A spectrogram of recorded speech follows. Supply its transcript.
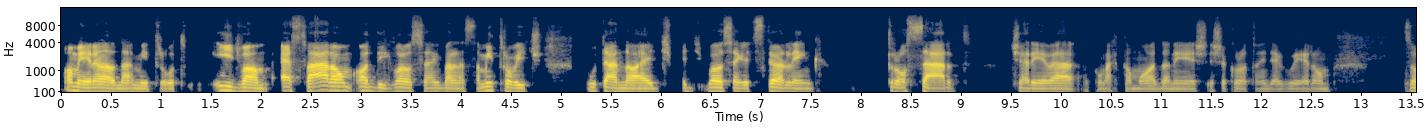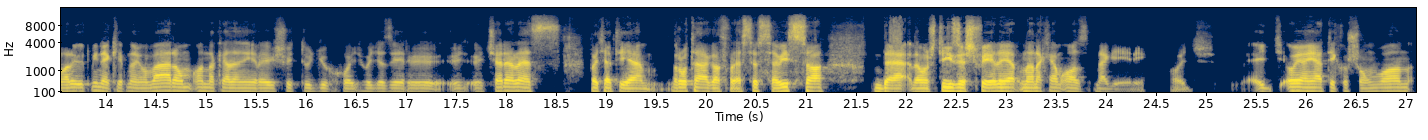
amire eladnám Mitrót. Így van, ezt várom, addig valószínűleg benne lesz a Mitrovic, utána egy, egy valószínűleg egy Sterling, Trossard, cserével, akkor meg tudom oldani, és, és akkor ott van egy Aguero. Szóval őt mindenképp nagyon várom, annak ellenére is, hogy tudjuk, hogy, hogy azért ő, ő, ő csere lesz, vagy hát ilyen rotálgatva lesz össze-vissza, de, de most tíz és ér, na nekem az megéri, hogy egy olyan játékosom van,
